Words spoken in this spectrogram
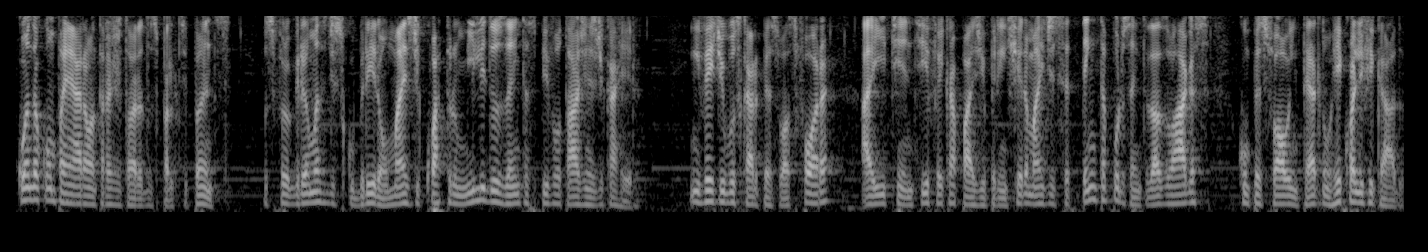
Quando acompanharam a trajetória dos participantes, os programas descobriram mais de 4.200 pivotagens de carreira. Em vez de buscar pessoas fora, a AT&T foi capaz de preencher mais de 70% das vagas com pessoal interno requalificado.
